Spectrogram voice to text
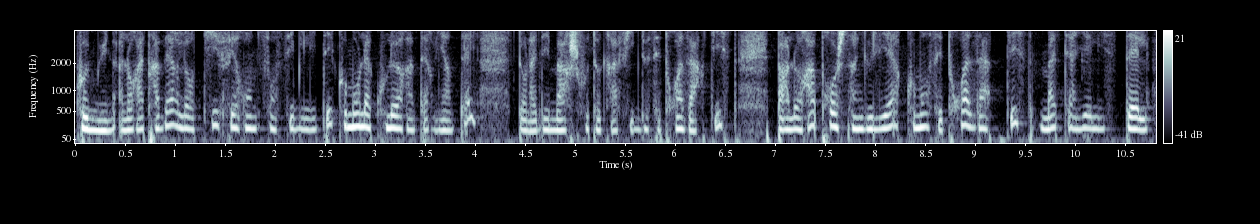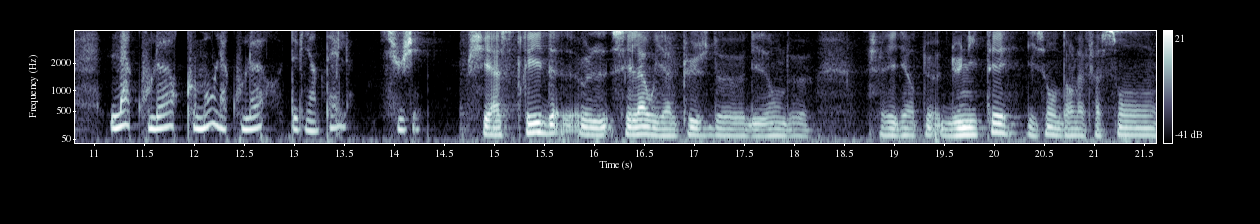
communes. Alors à travers leurs différentes sensibilités, comment la couleur intervient-elle dans la démarche photographique de ces trois artistes? Par leur approche singulière, comment ces trois artistes matérialisent-elles la couleur? Comment la couleur devient-elle sujet? Chez Astrid, euh, c'est là où il y a le plus de, disons, de, j'allais dire, d'unité, disons, dans la façon,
